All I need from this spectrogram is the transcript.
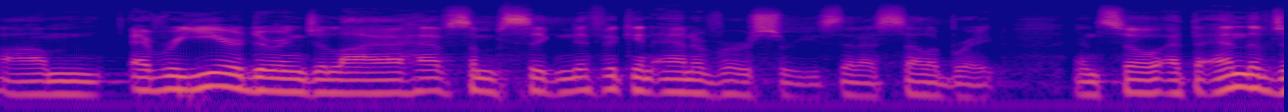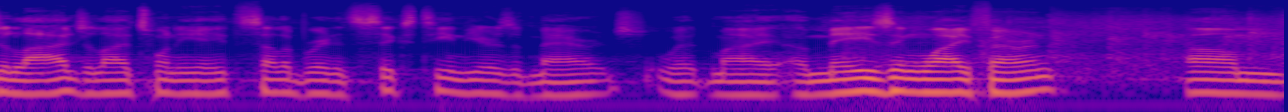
um, every year during July. I have some significant anniversaries that I celebrate. And so at the end of July, July 28th, celebrated 16 years of marriage with my amazing wife, Erin. Um,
